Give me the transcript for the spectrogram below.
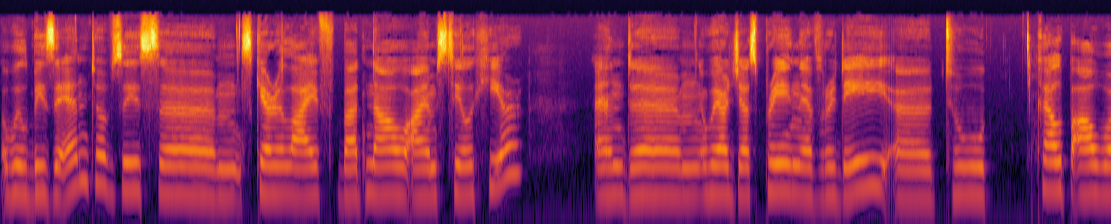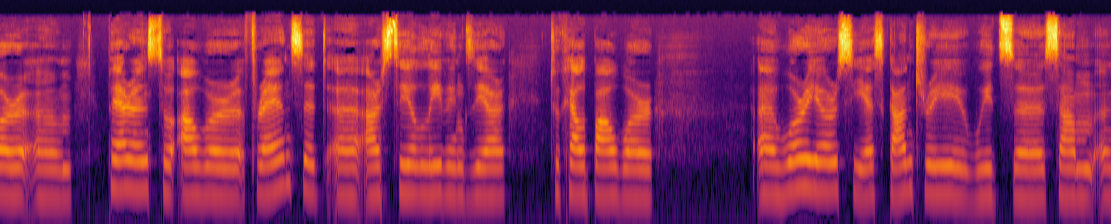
will be the end of this um, scary life. But now I'm still here, and um, we are just praying every day uh, to help our um, parents, to our friends that uh, are still living there, to help our uh, warriors, yes, country with uh, some uh,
